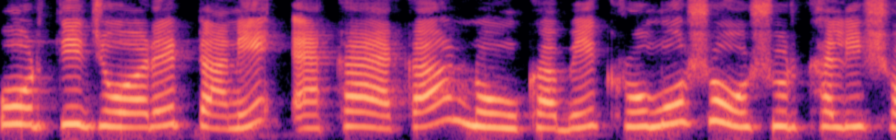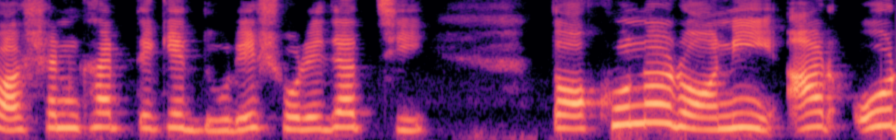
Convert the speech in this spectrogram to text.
পড়তি জোয়ারের টানে একা একা নৌকা বেয়ে ক্রমশ অসুরখালি শ্মশানঘাট থেকে দূরে সরে যাচ্ছি তখনও রনি আর ওর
